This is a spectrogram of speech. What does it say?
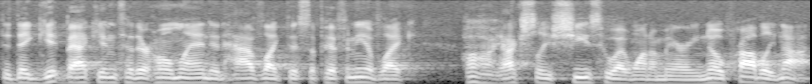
Did they get back into their homeland and have like this epiphany of like, oh, actually, she's who I want to marry? No, probably not.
